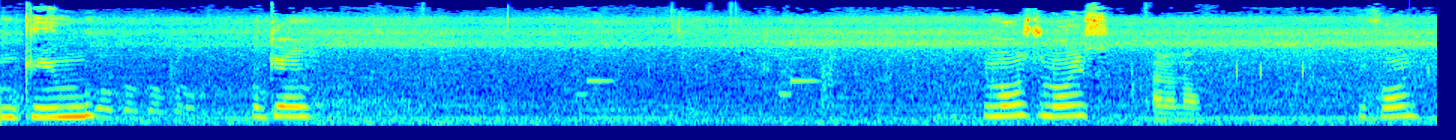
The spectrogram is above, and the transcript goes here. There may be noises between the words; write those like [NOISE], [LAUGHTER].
Okay. Go, go, go, go. Okay. You know what's the noise? I don't know. Your phone?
